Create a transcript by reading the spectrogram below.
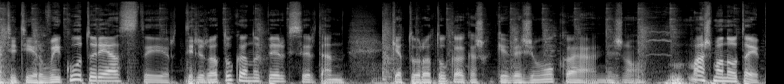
ateityje ir vaikų turės, tai ir triratuką nupirks, ir ten keturatuką, kažkokį vežimuką, nežinau. Aš manau taip.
